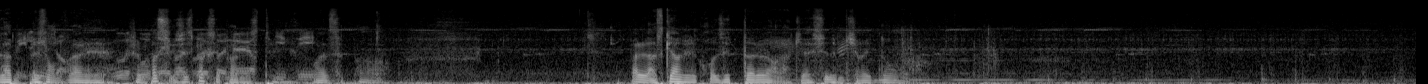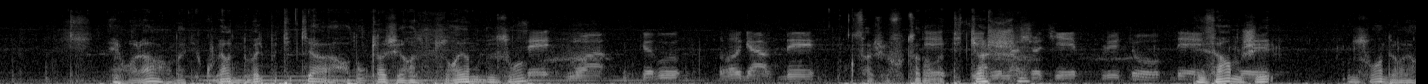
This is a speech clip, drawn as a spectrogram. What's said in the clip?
La plaisante vallée. J'espère que c'est pas un ici. Ouais, c'est pas. Pas lascar que j'ai croisé tout à l'heure là, qui a essayé de me tirer dedans. Donc là, j'ai rien de besoin. C'est moi que vous regardez. Ça, je vais foutre ça dans ma petite cache. Les armes, j'ai besoin de rien.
